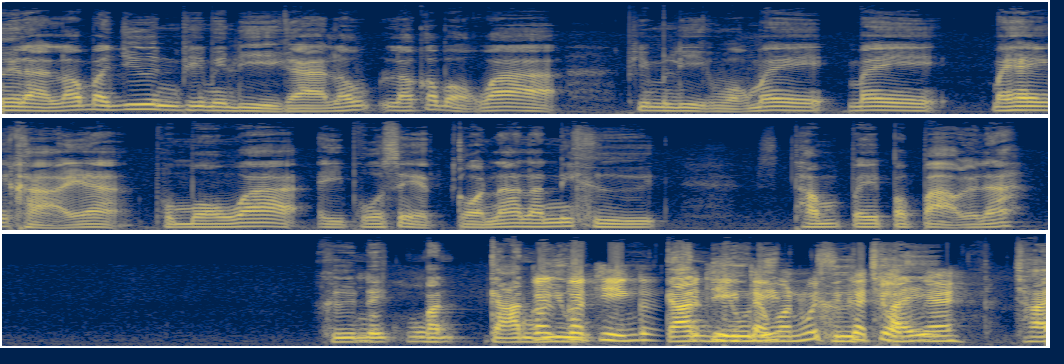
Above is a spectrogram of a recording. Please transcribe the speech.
ยแหละแล้วมายื่นพรีเมียร์ลีกอะแล้วแล้วก็บอกว่าพรีเมียร์ลีกบอกไม่ไม่ไม่ให้ขายอะผมมองว่าไอ้โปรเซสก่อนหน้านั้นนี่คือทำไปเปล่าๆเลยนะ คือในมันการก็ดีลก็จริงก็การจริดีงลแต่นี่มันไม่คือกระจกใช้ไงใช้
